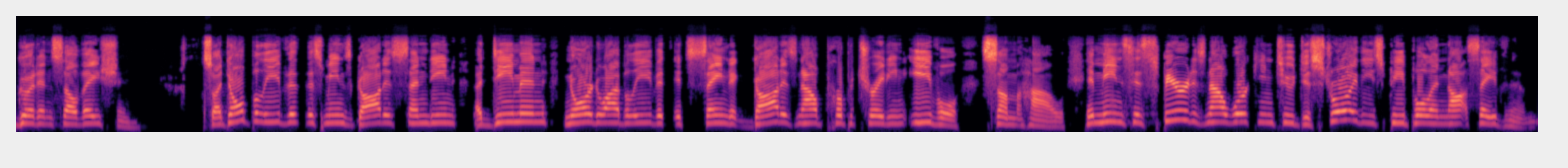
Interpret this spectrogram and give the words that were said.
good and salvation. So I don't believe that this means God is sending a demon, nor do I believe it, it's saying that God is now perpetrating evil somehow. It means his spirit is now working to destroy these people and not save them.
